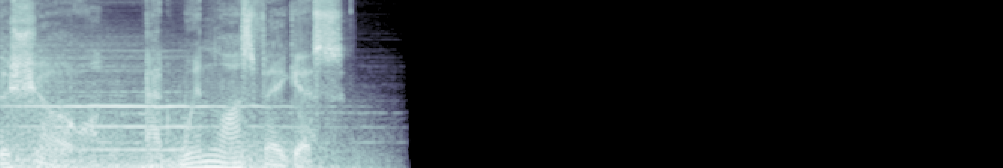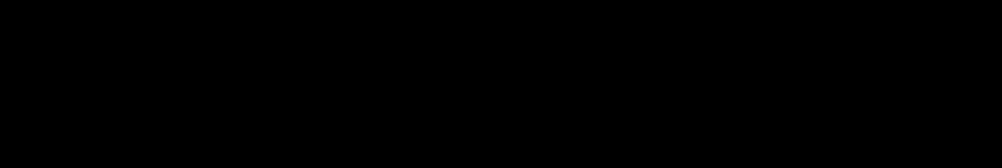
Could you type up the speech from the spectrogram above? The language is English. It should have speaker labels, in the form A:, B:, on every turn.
A: The show at Win Las Vegas.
